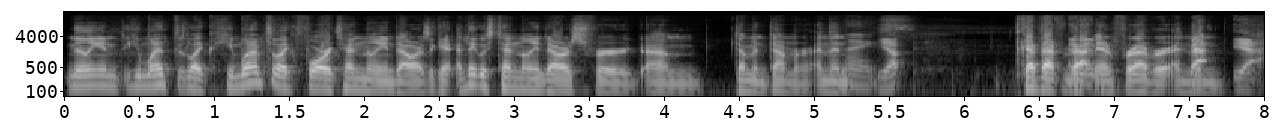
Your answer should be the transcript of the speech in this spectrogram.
million. He went to like he went up to like four or ten million dollars again. I think it was ten million dollars for um, Dumb and Dumber, and then Nice. Yep. got that for then- Batman Forever, and then Yeah.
